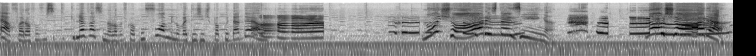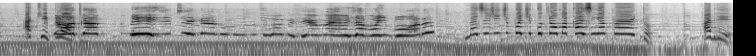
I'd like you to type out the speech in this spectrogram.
É, a farofa você tem que levar, senão ela vai ficar com fome, não vai ter gente pra cuidar dela. Ah, Não chora, Estezinha. Não chora. Aqui, eu pronto. acabei de chegar no mundo do Lopes e Rafael, eu já vou embora. Mas a gente pode encontrar uma casinha perto. Ali,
